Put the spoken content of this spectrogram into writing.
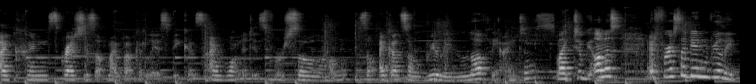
I couldn't scratch this off my bucket list because I wanted this for so long. So I got some really lovely items. Like to be honest, at first I didn't really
